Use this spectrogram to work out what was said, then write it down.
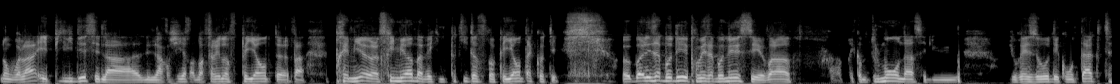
Donc voilà, et puis l'idée c'est d'élargir, d'en faire une offre payante, euh, enfin premium, freemium avec une petite offre payante à côté. bah, les abonnés, les premiers abonnés, c'est voilà, après comme tout le monde, hein, c'est du, du réseau, des contacts.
